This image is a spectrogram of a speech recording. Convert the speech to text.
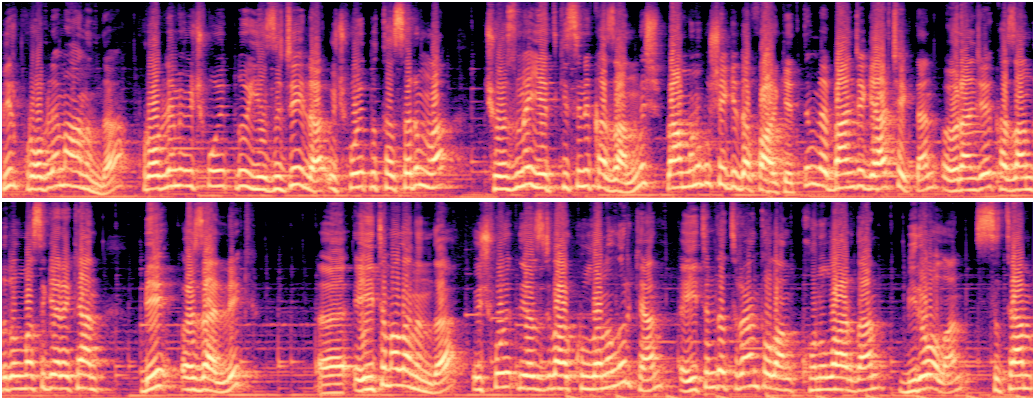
bir problem anında problemi 3 boyutlu yazıcıyla, 3 boyutlu tasarımla çözme yetkisini kazanmış. Ben bunu bu şekilde fark ettim ve bence gerçekten öğrenciye kazandırılması gereken bir özellik. Ee, Eğitim alanında 3 boyutlu yazıcılar kullanılırken eğitimde trend olan konulardan biri olan STEM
